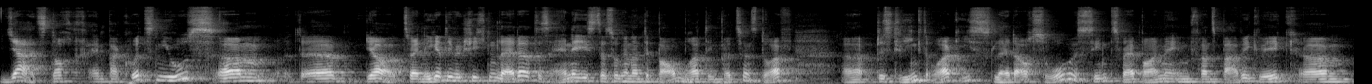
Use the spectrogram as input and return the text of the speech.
Ja, jetzt noch ein paar Kurznews. Ähm, äh, ja, zwei negative Geschichten leider. Das eine ist der sogenannte Baumord in Pötzensdorf. Äh, das klingt arg, ist leider auch so. Es sind zwei Bäume im Franz-Barwig-Weg, ähm,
